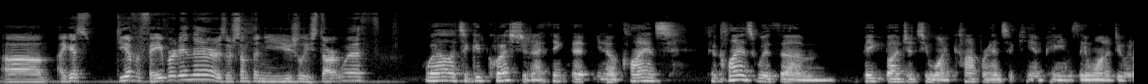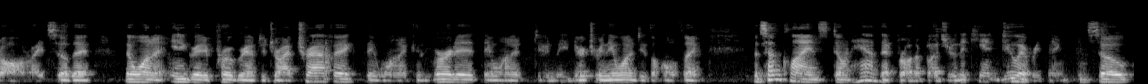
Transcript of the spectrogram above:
Um, I guess do you have a favorite in there? Is there something you usually start with? Well, it's a good question. I think that you know clients, to clients with um, big budgets who want comprehensive campaigns, they want to do it all, right? So they they want an integrated program to drive traffic, they want to convert it, they want to do lead nurturing, they want to do the whole thing. But some clients don't have that broader budget, or they can't do everything, and so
